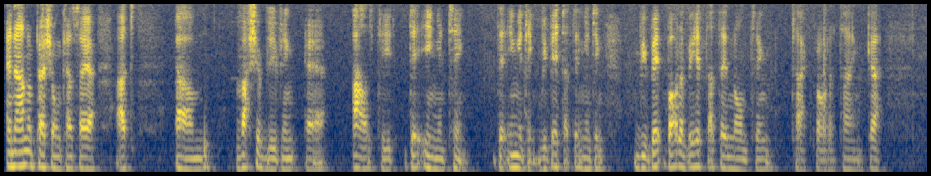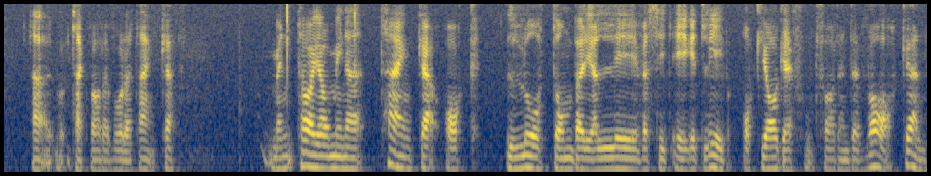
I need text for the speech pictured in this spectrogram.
en annan person kan säga att ehm, um, varseblivning är alltid, det är ingenting. Det är ingenting. Vi vet att det är ingenting. Vi vet, bara vet att det är någonting tack vare tankar. Uh, tack vare våra tankar. Men tar jag mina tankar och låt dem börja leva sitt eget liv och jag är fortfarande vaken.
